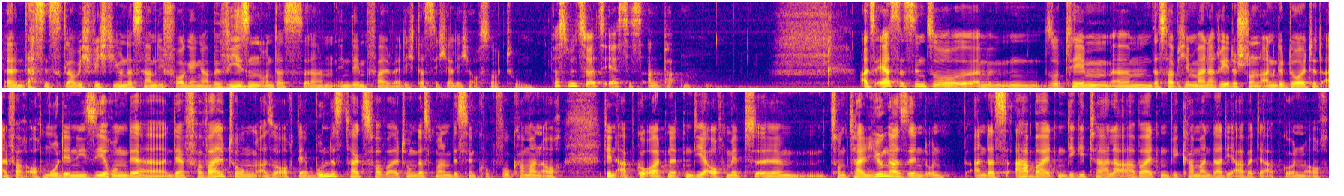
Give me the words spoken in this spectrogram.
Äh, das ist, glaube ich, wichtig und das haben die Vorgänger bewiesen und das, äh, in dem Fall werde ich das sicherlich auch so tun. Was willst du als erstes anpacken? Als erstes sind so, ähm, so Themen, ähm, das habe ich in meiner Rede schon angedeutet, einfach auch Modernisierung der, der Verwaltung, also auch der Bundestagsverwaltung, dass man ein bisschen guckt, wo kann man auch den Abgeordneten, die ja auch mit ähm, zum Teil jünger sind und anders arbeiten, digitaler arbeiten, wie kann man da die Arbeit der Abgeordneten auch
